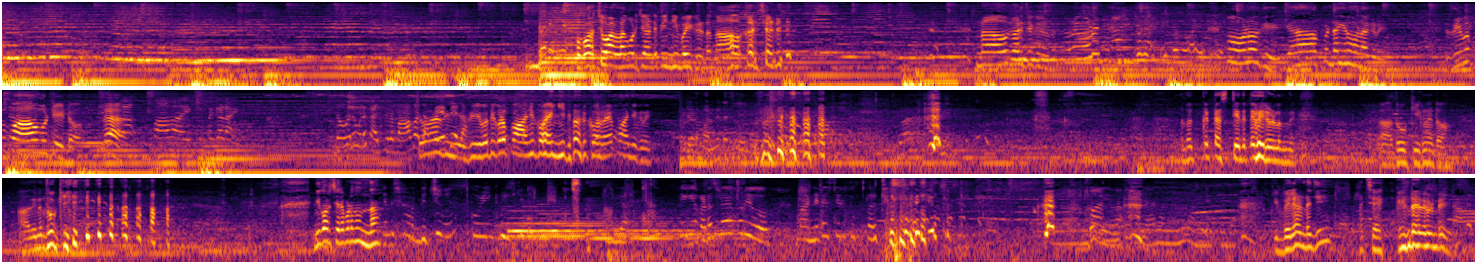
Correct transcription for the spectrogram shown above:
ഇപ്പൊ കുറച്ച് വെള്ളം കുടിച്ചാണ്ട് പിന്നെയും പോയിക്കുണ്ട് നാവൊക്കെ അടിച്ചാണ്ട് നാവൊക്കെ അടിച്ചൊക്കെ ഫോണോക്ക് ഗ്യാപ്പുണ്ടെങ്കിൽ ഫോണാക്കണ് സീമ ഇപ്പൊ പാവം കുട്ടിയായിട്ടോ അല്ലേ സീമത്തി കൂടെ പാഞ്ഞു കുഴങ്ങിട്ട് കൊറേ പാഞ്ഞിക്കണ് അതൊക്കെ ടെസ്റ്റ് ചെയ്തിട്ടേ വരുള്ളൂ ആ തൂക്കിക്കണ കേട്ടോ അതിനെ തൂക്കി നീ കുറച്ചു നേരം ഇവിടെ നിന്നാ ഇവർ കണ്ടജി ആ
